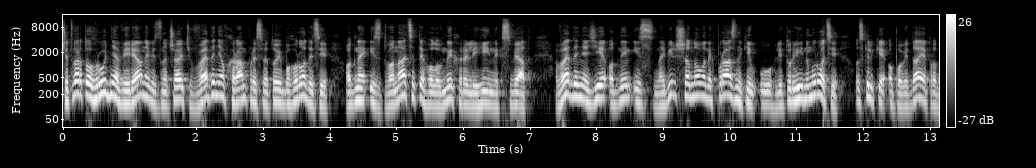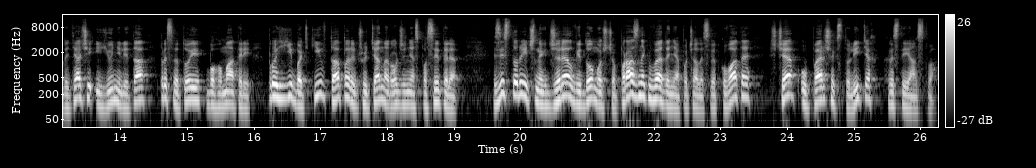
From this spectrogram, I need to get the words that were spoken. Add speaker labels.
Speaker 1: 4 грудня віряни відзначають введення в храм Пресвятої Богородиці, одне із 12 головних релігійних свят. Ведення є одним із найбільш шанованих праздників у літургійному році, оскільки оповідає про дитячі і юні літа Пресвятої Богоматері, про її батьків та перечуття народження Спасителя. З історичних джерел відомо, що праздник ведення почали святкувати ще у перших століттях християнства.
